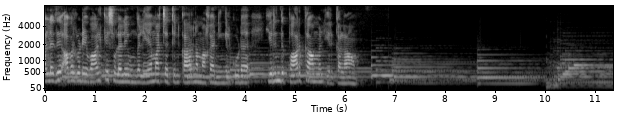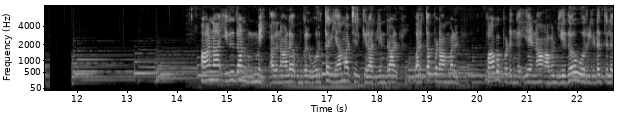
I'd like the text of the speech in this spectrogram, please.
அல்லது அவர்களுடைய வாழ்க்கை சூழலை உங்கள் ஏமாற்றத்தின் காரணமாக நீங்கள் கூட இருந்து பார்க்காமல் இருக்கலாம். ஆனால் இதுதான் உண்மை. அதனால் உங்கள் ஒருத்தர் ஏமாற்றிருக்கிறார் என்றால் வருத்தப்படாமல் பாவப்படுங்க. ஏன்னா அவன் ஏதோ ஒரு இடத்துல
